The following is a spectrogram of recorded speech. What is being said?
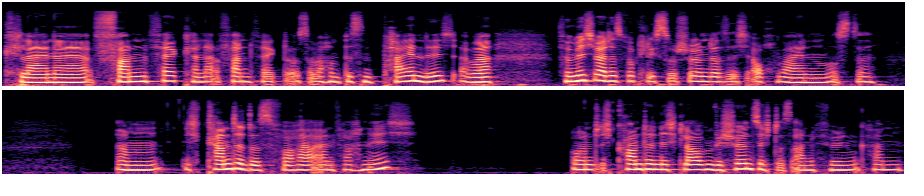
kleine Fun Fact, kleiner Fun Fact, ist einfach ein bisschen peinlich, aber für mich war das wirklich so schön, dass ich auch weinen musste. Ähm, ich kannte das vorher einfach nicht und ich konnte nicht glauben, wie schön sich das anfühlen kann.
